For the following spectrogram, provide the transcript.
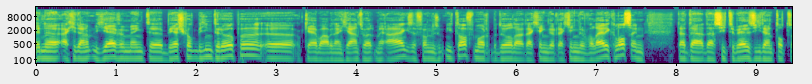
En uh, als je dan op een gegeven moment uh, Beerschot begint te roepen, uh, oké, okay, we hebben dan geantwoord met Ajax, dat vangen ze ook niet af, maar bedoel, dat, dat, ging, er, dat ging er volledig los. En dat, dat, dat situeerde zich dan tot,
